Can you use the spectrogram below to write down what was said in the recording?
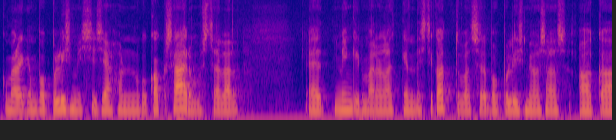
kui me räägime populismist, siis jah, on nagu kaks äärmust sellel, et mingil määral nad kindlasti kattuvad selle populismi osas, aga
